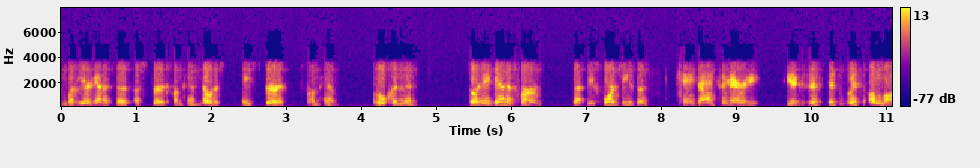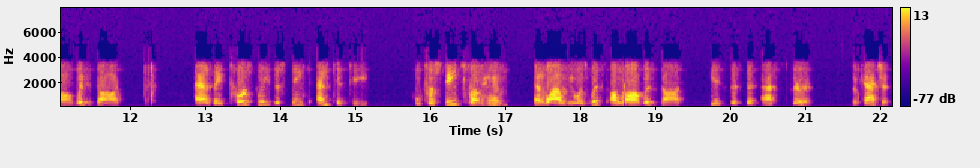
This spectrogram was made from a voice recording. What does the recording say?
but here again it says a spirit from him. Notice, a spirit from him. Ruchen min. So he again affirms that before Jesus came down to Mary, he existed with Allah, with God, as a personally distinct entity who proceeds from him, and while he was with Allah, with God, he existed as spirit. So catch it.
